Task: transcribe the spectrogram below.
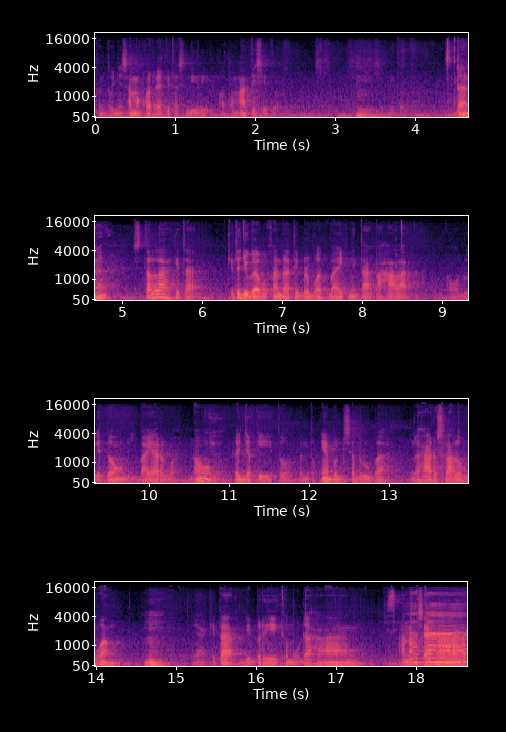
tentunya sama keluarga kita sendiri, otomatis itu. Gitu. Dan setelah kita, kita juga bukan berarti berbuat baik minta pahala, oh duit dong bayar gua. No, rezeki itu bentuknya bisa berubah, nggak harus selalu uang. Hmm. Ya kita diberi kemudahan, anak Kesehatan. sehat,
